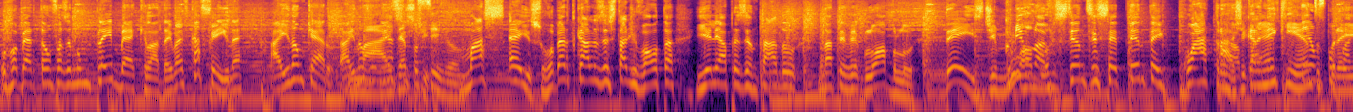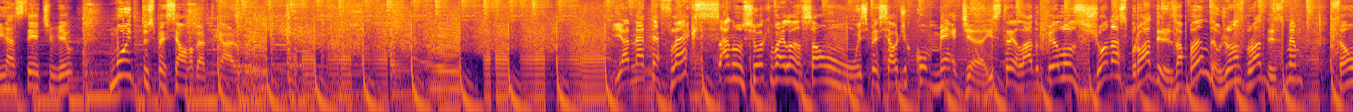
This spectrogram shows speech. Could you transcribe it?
o Robertão fazendo um playback lá, daí vai ficar feio, né? Aí não quero, aí não Mas é possível. Mas é isso, Roberto Carlos está de volta e ele é apresentado na TV Glóbulo desde 1974. Ah, achei que era rapaz. 1500 Tempo por aí. Cacete, viu? Muito especial, Roberto Carlos. E a Netflix anunciou que vai lançar um especial de comédia estrelado pelos Jonas Brothers, a banda, o Jonas Brothers, isso mesmo. São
